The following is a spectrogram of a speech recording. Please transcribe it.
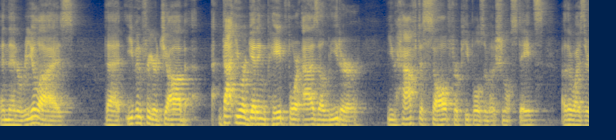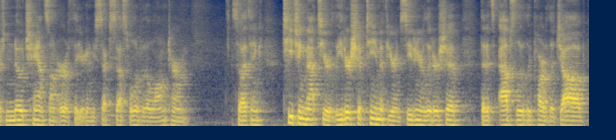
and then realize that even for your job that you are getting paid for as a leader, you have to solve for people's emotional states. Otherwise, there's no chance on earth that you're going to be successful over the long term. So I think teaching that to your leadership team, if you're in senior leadership, that it's absolutely part of the job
